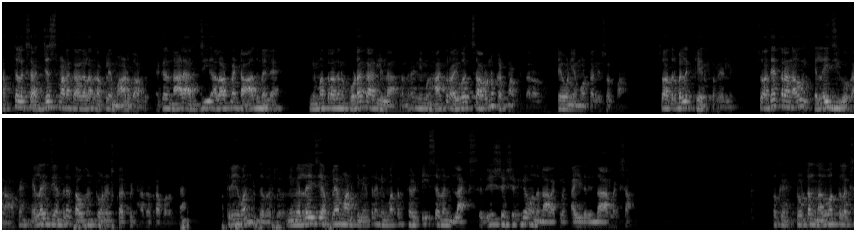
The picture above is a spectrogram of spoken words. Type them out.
ಹತ್ತು ಲಕ್ಷ ಅಡ್ಜಸ್ಟ್ ಮಾಡೋಕ್ಕಾಗಲ್ಲ ಅಂದ್ರೆ ಅಪ್ಲೈ ಮಾಡಬಾರ್ದು. ಯಾಕಂದ್ರೆ ನಾಳೆ ಅರ್ಜಿ ಅಲಾಟ್ಮೆಂಟ್ ಆದಮೇಲೆ ನಿಮ್ಮ ಹತ್ರ ಅದನ್ನು ಕೊಡೋಕ್ಕಾಗಲಿಲ್ಲ ಅಂತಂದ್ರೆ ನಿಮ್ಗೆ ಹಾಕಿರೋ ಐವತ್ತು ಸಾವಿರನೂ ಕಟ್ ಮಾಡ್ಬಿಡ್ತಾರೆ ಅವರು, ಠೇವಣಿ ಅಮೌಂಟ್ ಅಲ್ಲಿ ಸ್ವಲ್ಪ. ಸೊ ಅದ್ರ ಮೇಲೆ ಕೇರ್ಫುಲ್ ಇರಲಿ. ಸೊ ಅದೇ ತರ ನಾವು ಎಲ್ ಐ ಜಿಗೆ ಹೋಗೋಣ ಓಕೆ ಎಲ್ ಐ ಜಿ ಅಂದ್ರೆ thousand two hundred square feet ಹತ್ರ ಬರುತ್ತೆ. ತ್ರೀ ಒನ್ ಡಬಲ್ ಜೀರೋ ನೀವು ಎಲ್ ಐ ಜಿ ಅಪ್ಲೈ ಮಾಡ್ತೀನಿ ಅಂದ್ರೆ ನಿಮ್ಮ ಹತ್ರ ತರ್ಟಿ ಸೆವೆನ್ ಲ್ಯಾಕ್ಸ್ ರಿಜಿಸ್ಟ್ರೇಷನ್ಗೆ ಒಂದು ನಾಲ್ಕು ಲಕ್ಷ, ಐದರಿಂದ ಆರು ಲಕ್ಷ. ಓಕೆ ಟೋಟಲ್ ನಲ್ವತ್ತು ಲಕ್ಷ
